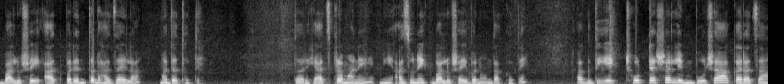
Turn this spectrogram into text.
बालुशाही आतपर्यंत भाजायला मदत होते. तर ह्याचप्रमाणे मी अजून एक बालुशाही बनवून दाखवते. अगदी एक छोट्याशा लिंबूच्या आकाराचा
